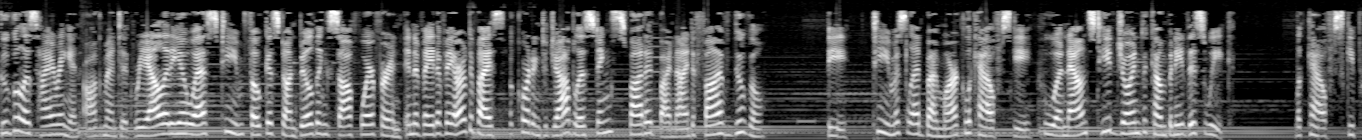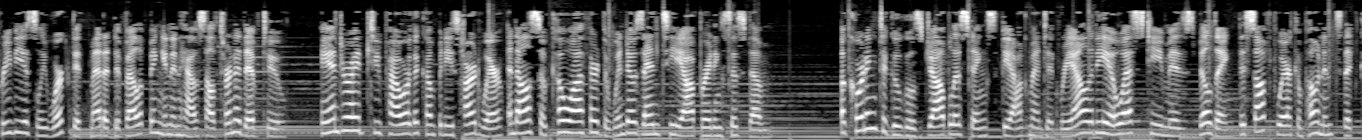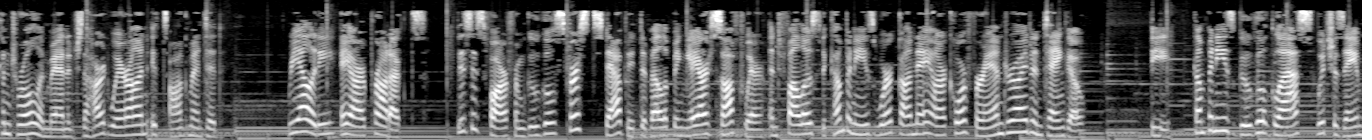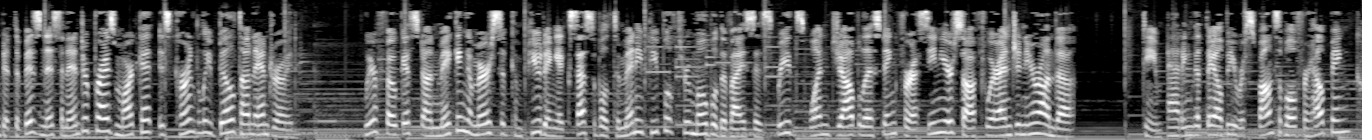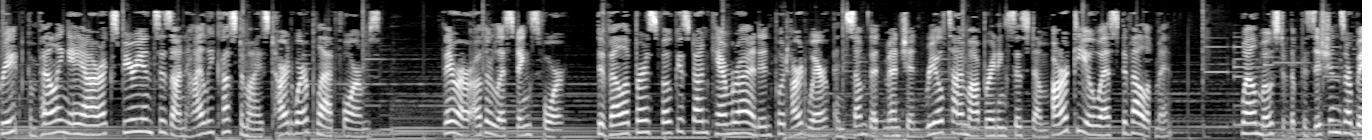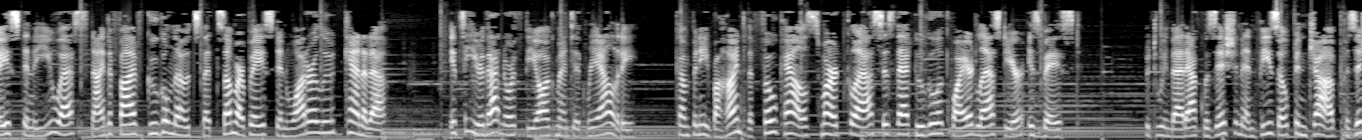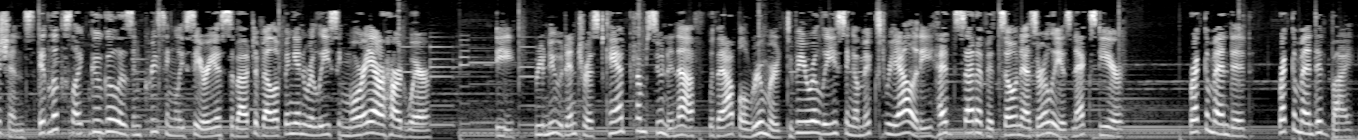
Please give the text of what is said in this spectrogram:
Google is hiring an augmented reality OS team focused on building software for an innovative AR device, according to job listings spotted by 9to5 Google. The team is led by Mark Lucovsky, who announced he'd joined the company this week. Lucovsky previously worked at Meta developing an in-house alternative to Android to power the company's hardware, and also co-authored the Windows NT operating system. According to Google's job listings, the augmented reality OS team is building the software components that control and manage the hardware on its augmented reality AR products. This is far from Google's first stab at developing AR software, and follows the company's work on AR Core for Android and Tango. The company's Google Glass, which is aimed at the business and enterprise market, is currently built on Android. We're focused on making immersive computing accessible to many people through mobile devices, reads one job listing for a senior software engineer on the team, adding that they'll be responsible for helping create compelling AR experiences on highly customized hardware platforms. There are other listings for developers focused on camera and input hardware, and some that mention real-time operating system RTOS development. While most of the positions are based in the US, 9to5 Google notes that some are based in Waterloo, Canada. It's here that North the augmented reality company behind the Focal smart glasses that Google acquired last year is based. Between that acquisition and these open job positions, it looks like Google is increasingly serious about developing and releasing more AR hardware. The renewed interest can't come soon enough, with Apple rumored to be releasing a mixed reality headset of its own as early as next year. Recommended. Recommended by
